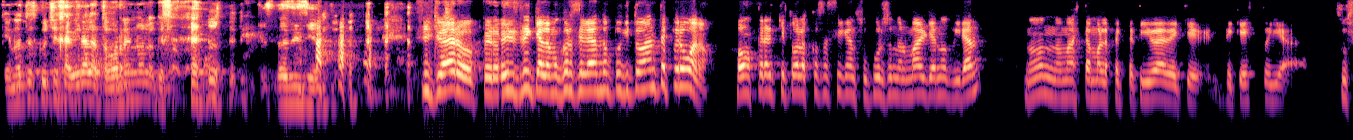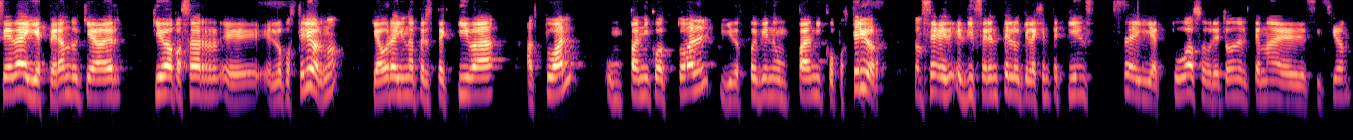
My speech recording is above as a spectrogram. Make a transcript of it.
que no te escuche Javier a la torre, ¿no? Lo que, que estás diciendo. sí, claro, pero dicen que a lo mejor se levanta un poquito antes, pero bueno, vamos a esperar que todas las cosas sigan su curso normal, ya nos dirán, ¿no? Nomás estamos a la expectativa de que, de que esto ya suceda y esperando que a ver qué va a pasar eh, en lo posterior, ¿no? Que ahora hay una perspectiva actual, un pánico actual y después viene un pánico posterior. Entonces es, diferente lo que la gente piensa y actúa, sobre todo en el tema de decisión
